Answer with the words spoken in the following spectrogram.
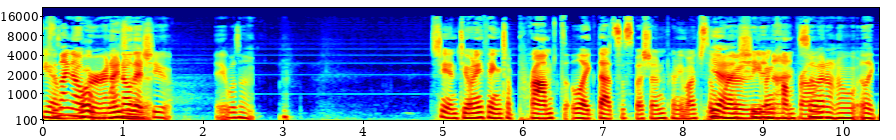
Yeah. because I know what her and I was know that she it wasn't She didn't do anything to prompt like that suspicion, pretty much. So where did it even not. come from? So I don't know. Like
